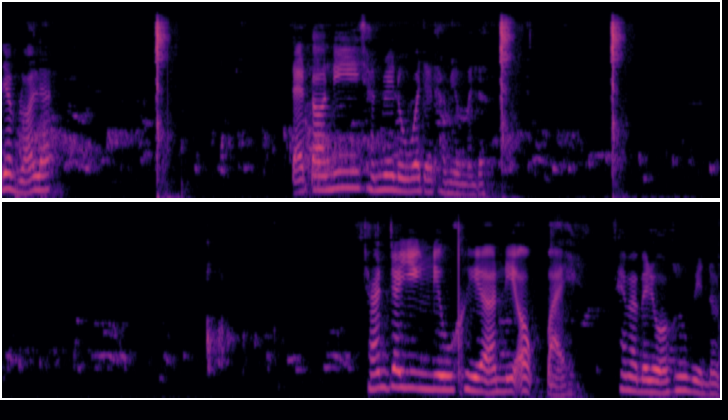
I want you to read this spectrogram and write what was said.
เรียบร้อยแล้ว แต่ตอนนี้ฉันไม่รู้ว่าจะทำยังไงนะฉันจะยิงนิวเคลียร์อันนี้ออกไป ให้มันไปโดนเครื่องบินนั่น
